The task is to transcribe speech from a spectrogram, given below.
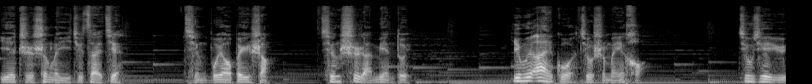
也只剩了一句再见，请不要悲伤，请释然面对，因为爱过就是美好。纠结于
